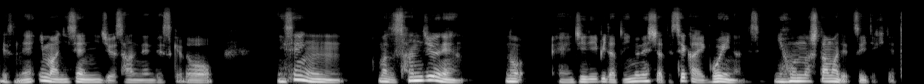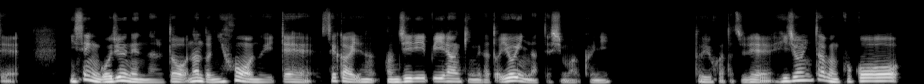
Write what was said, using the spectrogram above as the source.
ですね、今2023年ですけど、2000、まず30年の GDP だとインドネシアって世界5位なんですよ。日本の下までついてきてて、2050年になると、なんと日本を抜いて、世界の GDP ランキングだと4位になってしまう国という形で、非常に多分ここ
